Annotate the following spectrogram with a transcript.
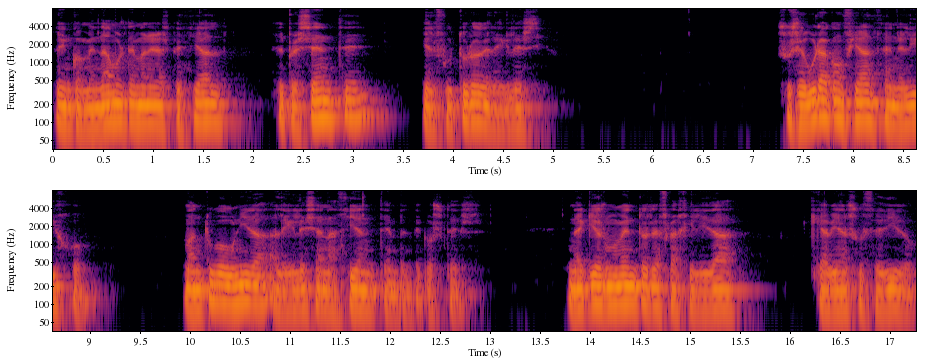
le encomendamos de manera especial el presente y el futuro de la Iglesia. Su segura confianza en el Hijo mantuvo unida a la iglesia naciente en Pentecostés. En aquellos momentos de fragilidad que habían sucedido,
